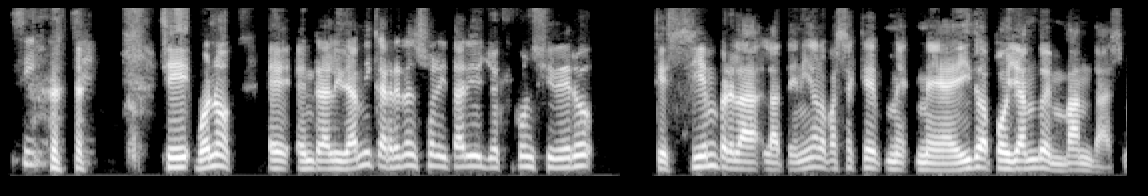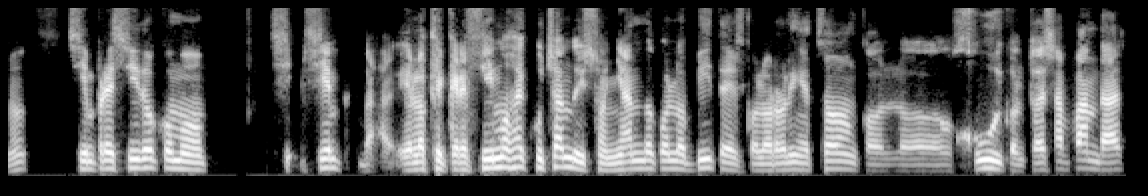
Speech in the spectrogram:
Sí. sí, bueno, eh, en realidad mi carrera en solitario yo que considero que siempre la, tenía, lo que pasa es que me, me, he ido apoyando en bandas, ¿no? Siempre he sido como siempre, los que crecimos escuchando y soñando con los Beatles, con los Rolling Stones, con los Who y con todas esas bandas,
